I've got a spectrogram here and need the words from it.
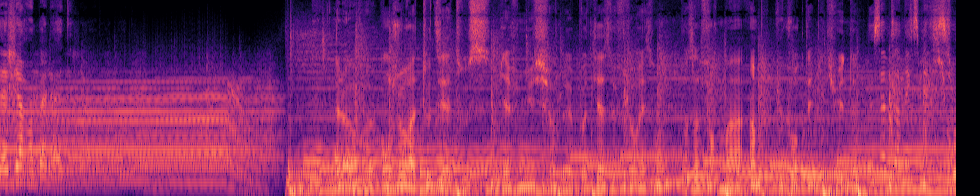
stagiaires en balade. Alors euh, bonjour à toutes et à tous, bienvenue sur le podcast de Floraison dans un format un peu plus court que d'habitude. Nous sommes en expédition,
